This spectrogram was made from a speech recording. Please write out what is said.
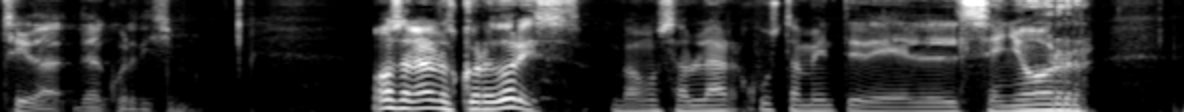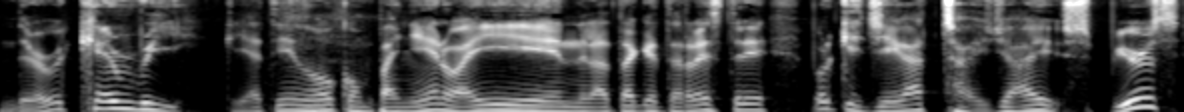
sí, da- de acuerdísimo. Vamos a hablar de los corredores. Vamos a hablar justamente del señor Derrick Henry, que ya tiene nuevo compañero ahí en el ataque terrestre, porque llega Tajay Spears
